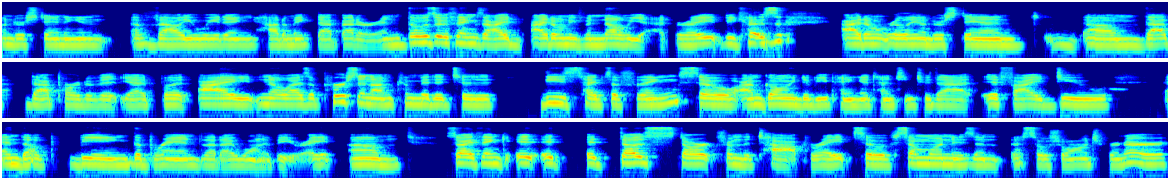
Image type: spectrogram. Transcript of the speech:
understanding and evaluating how to make that better. And those are things I, I don't even know yet, right? Because I don't really understand um, that that part of it yet. But I know as a person, I'm committed to these types of things. So I'm going to be paying attention to that if I do end up being the brand that I want to be, right? Um, so I think it, it it does start from the top, right? So if someone isn't a social entrepreneur,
